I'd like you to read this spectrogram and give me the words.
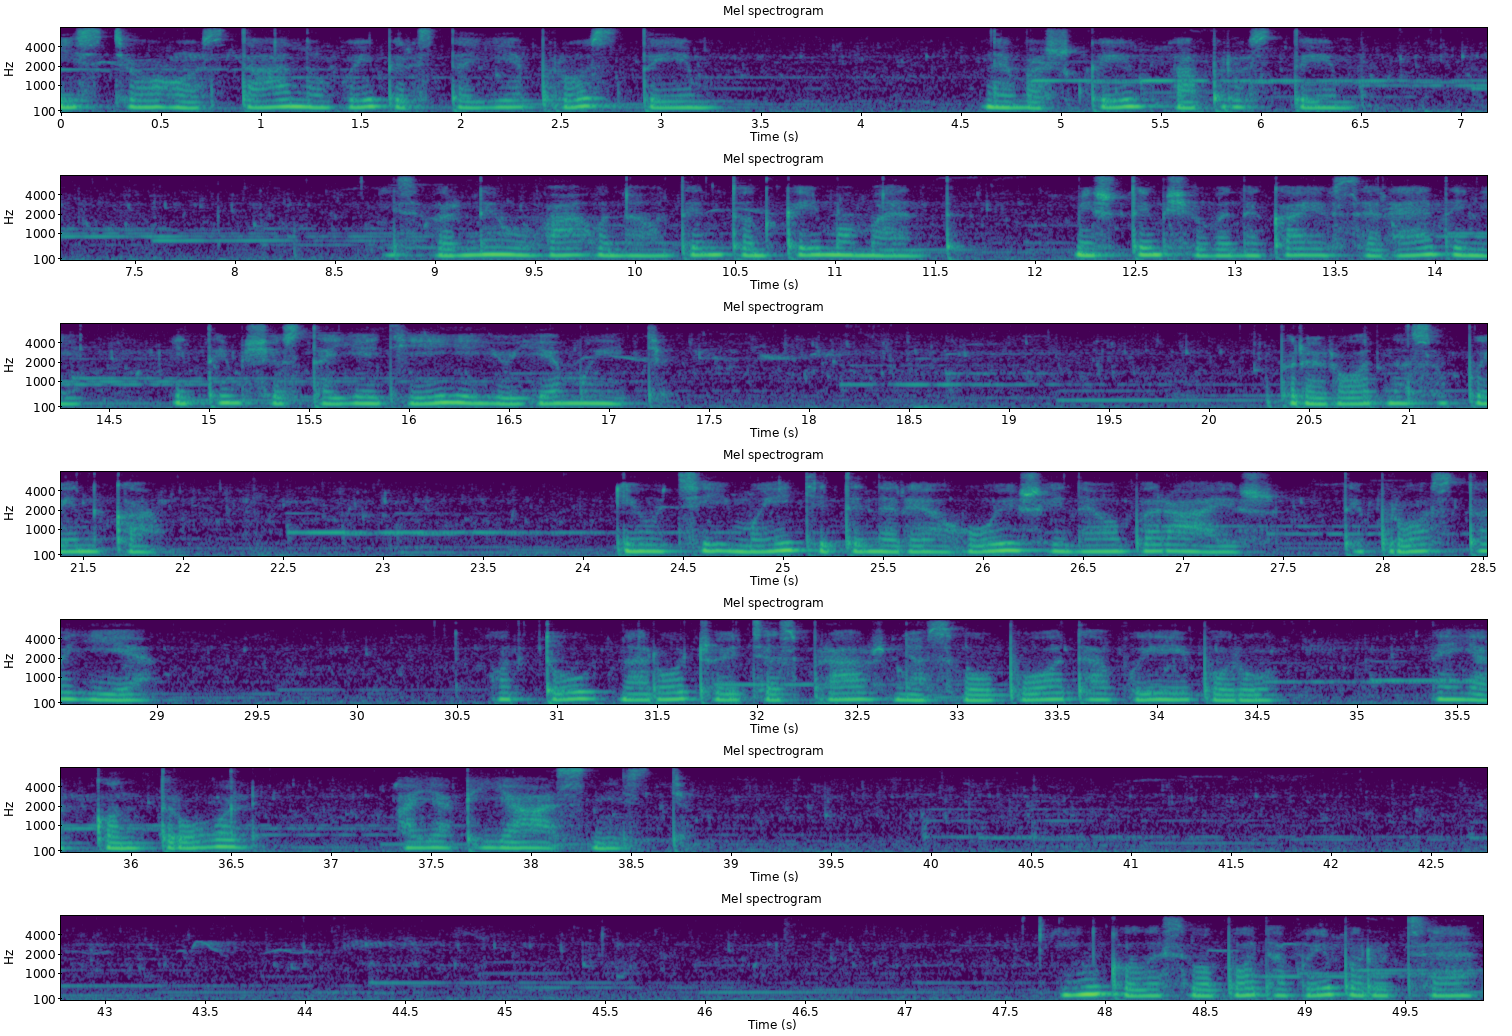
І з цього стану вибір стає простим, не важким, а простим. І зверни увагу на один тонкий момент між тим, що виникає всередині, і тим, що стає дією, є мить. Природна зупинка. І у цій миті ти не реагуєш і не обираєш, ти просто є. Отут народжується справжня свобода вибору, не як контроль, а як ясність. Інколи свобода вибору це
